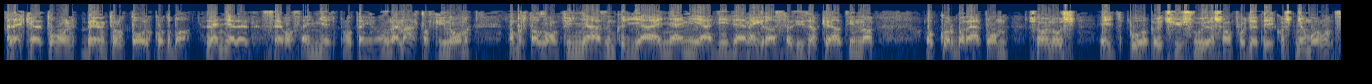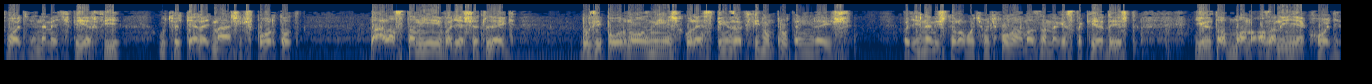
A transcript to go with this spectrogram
le kell tolni, beöntöd a torkodba, lenyeled, szevasz, ennyi egy protein, az nem árt a finom, de most azon finnyázunk, hogy jaj, nem ilyen íze, meg rossz az íze a kreatinnak, akkor barátom, sajnos egy puha pöcsű, súlyosan fogyatékos nyomoronc vagy, nem egy férfi, úgyhogy kell egy másik sportot választani, vagy esetleg buzipornózni, és akkor lesz pénzed finom proteinre is. Vagy én nem is tudom, hogy hogy fogalmazzam meg ezt a kérdést. Nyíltabban az a lényeg, hogy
